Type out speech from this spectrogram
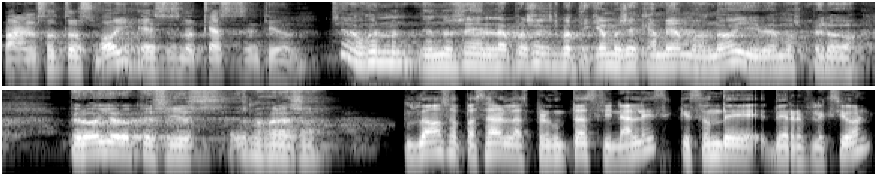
para nosotros hoy eso es lo que hace sentido. ¿no? Sí, a lo mejor, no, sé, en la próxima que platiquemos ya cambiamos, ¿no? Y vemos, pero, pero yo creo que sí es, es mejor así. Pues vamos a pasar a las preguntas finales, que son de, de reflexión.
